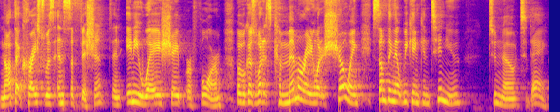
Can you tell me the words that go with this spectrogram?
Not that Christ was insufficient in any way, shape, or form, but because what it's commemorating, what it's showing, is something that we can continue to know today.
